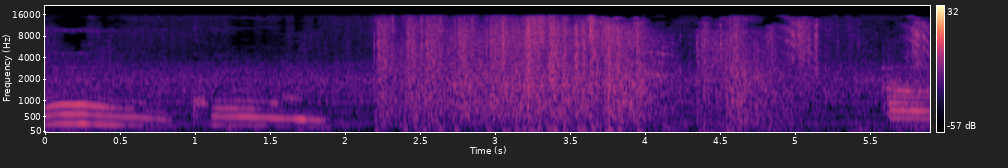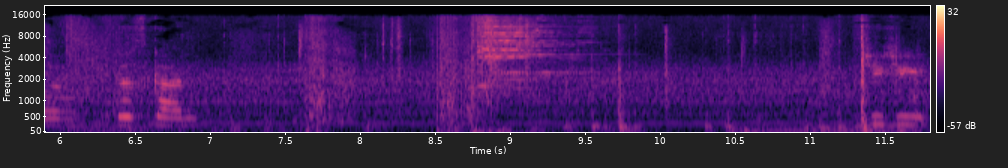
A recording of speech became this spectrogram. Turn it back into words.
Ooh, cool. Uh, this gun. GG.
